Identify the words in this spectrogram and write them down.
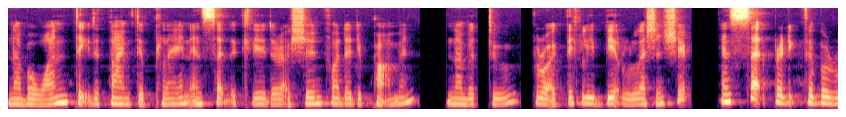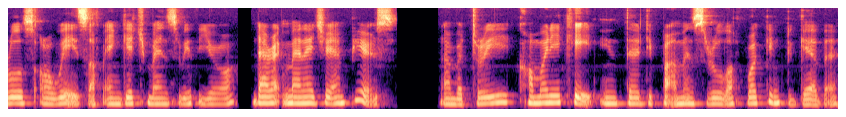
Number one, take the time to plan and set a clear direction for the department. Number two, proactively build relationship and set predictable rules or ways of engagements with your direct manager and peers. Number three, communicate inter-departments rule of working together.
